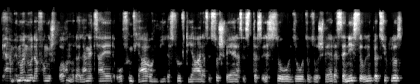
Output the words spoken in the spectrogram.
wir haben immer nur davon gesprochen oder lange Zeit, oh, fünf Jahre und wie das fünfte Jahr, das ist so schwer, das ist, das ist so, so, so, so schwer, dass der nächste Olympiazyklus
